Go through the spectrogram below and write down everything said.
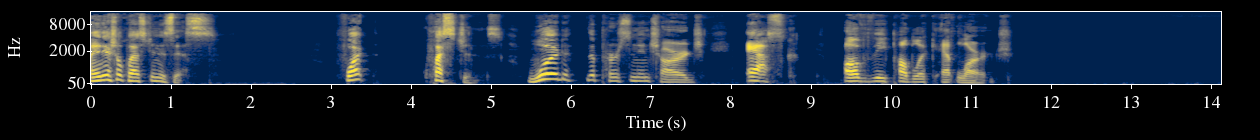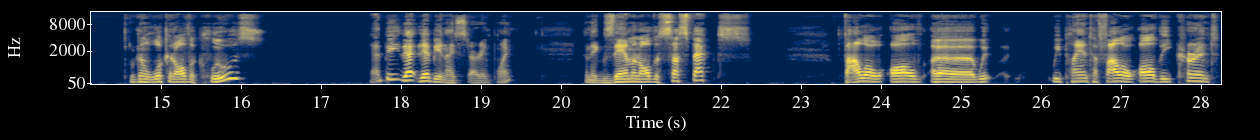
My initial question is this What questions would the person in charge ask of the public at large? We're going to look at all the clues. That'd be that, that'd be a nice starting point. And examine all the suspects. Follow all. Uh, we we plan to follow all the current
